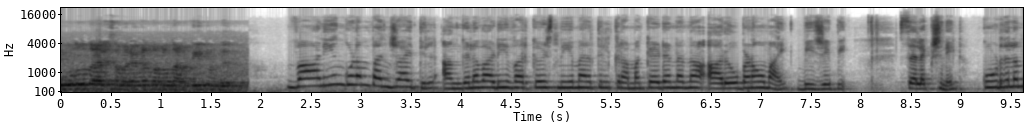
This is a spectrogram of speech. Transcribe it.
മൂന്നോ നാല് സമരങ്ങൾ നമ്മൾ നടത്തിയിട്ടുണ്ട്. വാണിയംകുളം പഞ്ചായത്തിൽ അങ്കണവാടി വർക്കേഴ്സ് നിയമനത്തിൽ ക്രമക്കേടുണ്ടെന്ന ആരോപണവുമായി ബി ജെ പി. സെലക്ഷനിൽ കൂടുതലും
